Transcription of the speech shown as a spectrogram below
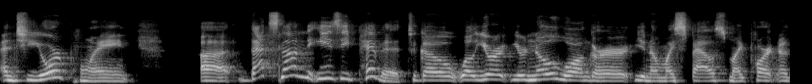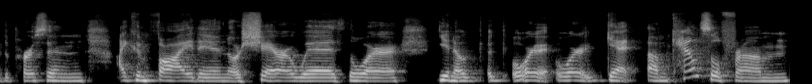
And to your point, uh, that's not an easy pivot to go well you're you're no longer you know my spouse my partner the person i confide in or share with or you know or or get um, counsel from.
